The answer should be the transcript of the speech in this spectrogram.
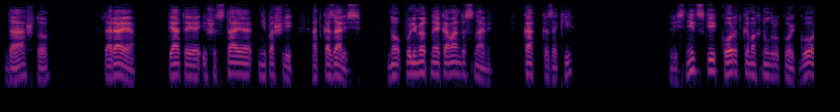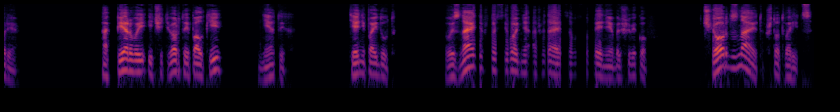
Да, что? Вторая, пятая и шестая не пошли, отказались, но пулеметная команда с нами. Как казаки? Лесницкий коротко махнул рукой. Горе а первый и четвертый полки нет их. Те не пойдут. Вы знаете, что сегодня ожидается выступление большевиков? Черт знает, что творится.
